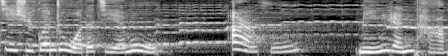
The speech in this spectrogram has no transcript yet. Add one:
继续关注我的节目《二胡》。名人堂，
